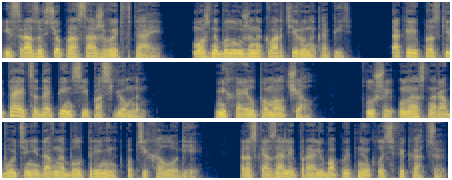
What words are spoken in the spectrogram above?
И сразу все просаживает в тае. Можно было уже на квартиру накопить. Так и проскитается до пенсии по съемным. Михаил помолчал. Слушай, у нас на работе недавно был тренинг по психологии. Рассказали про любопытную классификацию.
